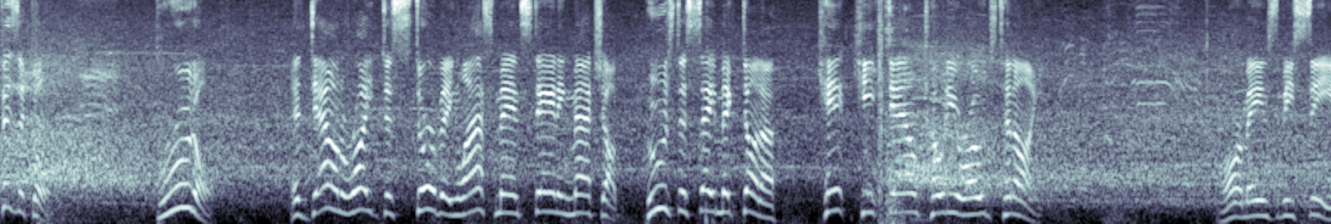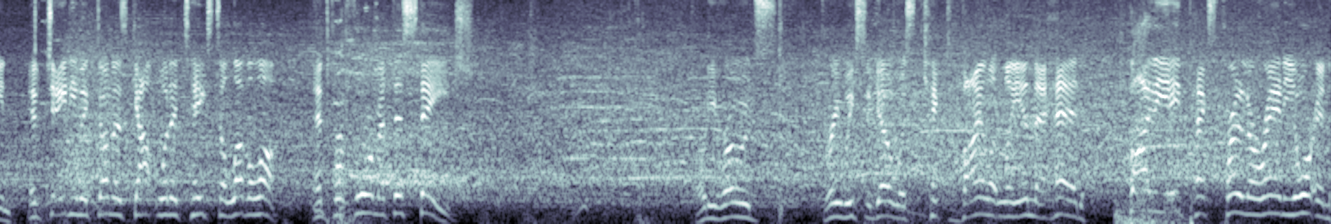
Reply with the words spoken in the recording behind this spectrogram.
physical, brutal, and downright disturbing last man standing matchup. Who's to say McDonagh can't keep down Cody Rhodes tonight? More remains to be seen if JD McDonagh's got what it takes to level up and perform at this stage. Cody Rhodes three weeks ago was kicked violently in the head by the Apex Predator Randy Orton.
